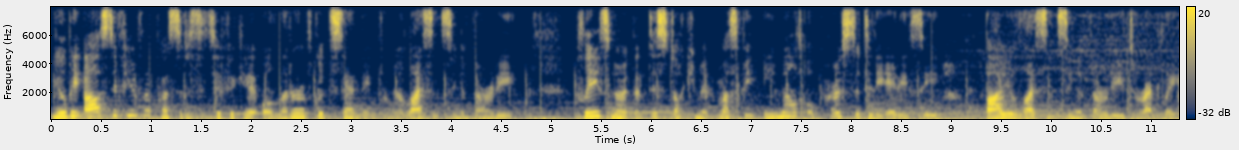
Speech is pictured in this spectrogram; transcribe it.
You'll be asked if you've requested a certificate or letter of good standing from your licensing authority. Please note that this document must be emailed or posted to the ADC by your licensing authority directly.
